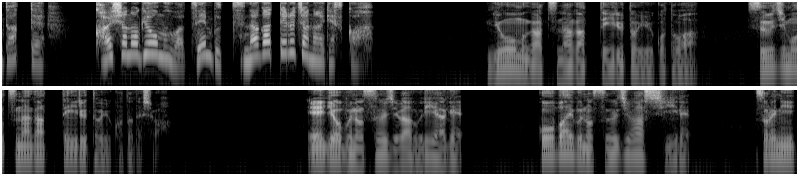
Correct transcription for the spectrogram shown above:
だって会社の業務は全部つながってるじゃないですか。業務がつながっているということは数字もつながっているということでしょう。営業部の数字は売上購買部の数字は仕入れ。それに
